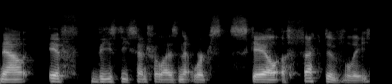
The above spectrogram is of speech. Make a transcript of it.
Now, if these decentralized networks scale effectively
